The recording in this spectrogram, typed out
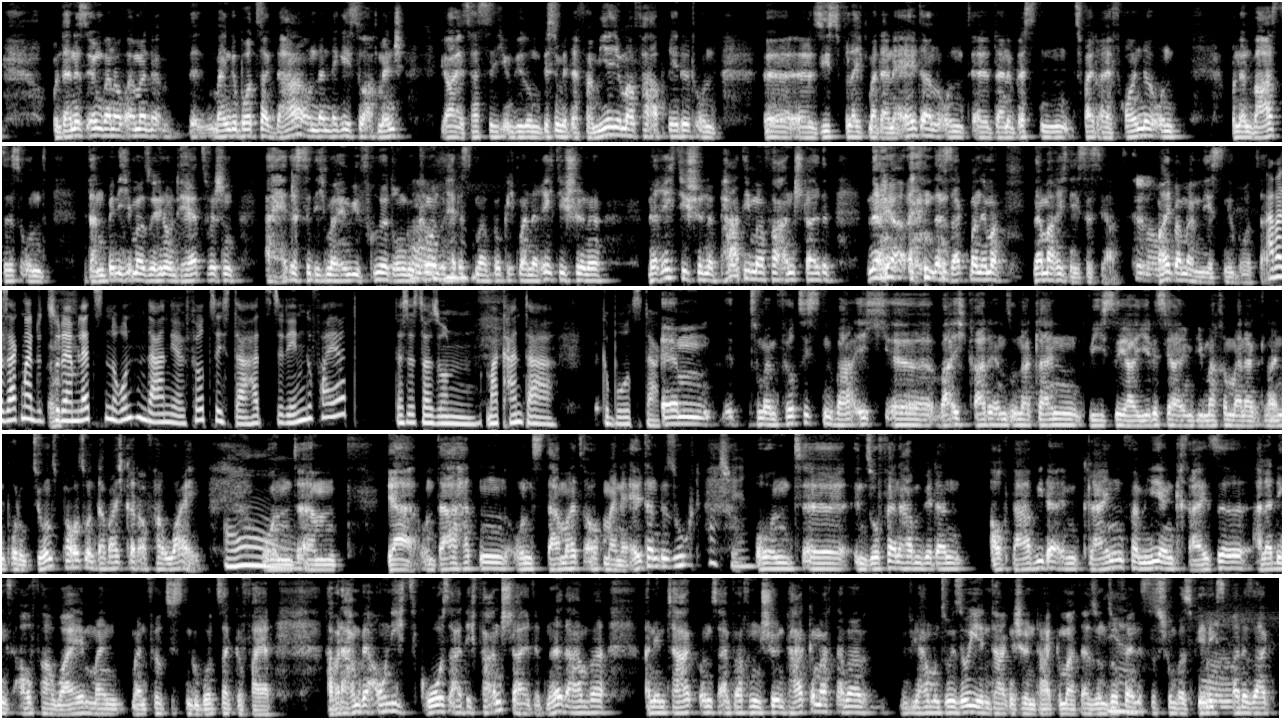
Und dann ist irgendwann auf einmal mein Geburtstag da und dann denke ich so, ach Mensch, ja, jetzt hast du dich irgendwie so ein bisschen mit der Familie mal verabredet und äh, siehst vielleicht mal deine Eltern und äh, deine besten zwei, drei Freunde und und dann war es das. Und dann bin ich immer so hin und her zwischen, ah, hättest du dich mal irgendwie früher drum gekümmert und hättest mal wirklich mal eine richtig schöne eine richtig schöne Party mal veranstaltet. Naja, dann sagt man immer, na mache ich nächstes Jahr. Genau. Mache ich bei meinem nächsten Geburtstag. Aber sag mal, zu ja. deinem letzten Runden, Daniel, 40. Hattest du den gefeiert? Das ist da so ein markanter Geburtstag? Ähm, zu meinem 40. war ich, äh, war ich gerade in so einer kleinen, wie ich sie ja jedes Jahr irgendwie mache, meiner kleinen Produktionspause und da war ich gerade auf Hawaii. Oh. Und ähm, ja, und da hatten uns damals auch meine Eltern besucht. Ach, schön. Und äh, insofern haben wir dann auch da wieder im kleinen Familienkreise, allerdings auf Hawaii, mein, mein 40. Geburtstag gefeiert. Aber da haben wir auch nichts großartig veranstaltet. Ne? Da haben wir an dem Tag uns einfach einen schönen Tag gemacht, aber wir haben uns sowieso jeden Tag einen schönen Tag gemacht. Also insofern ja. ist es schon, was Felix ja. gerade sagt.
